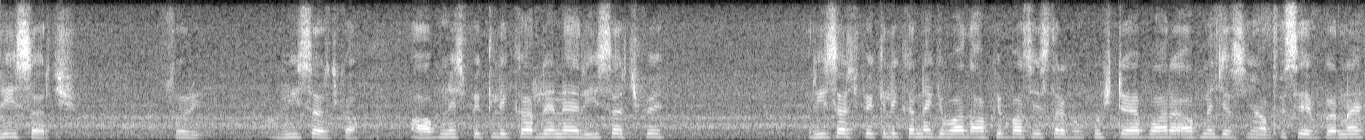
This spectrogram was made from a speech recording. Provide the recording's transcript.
रिसर्च सॉरी रिसर्च का। आपने इस पर क्लिक कर लेना है रिसर्च पे। रिसर्च पे क्लिक करने के बाद आपके पास इस तरह का कुछ टैप आ रहा है। आपने जैसे यहाँ पे सेव करना है।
